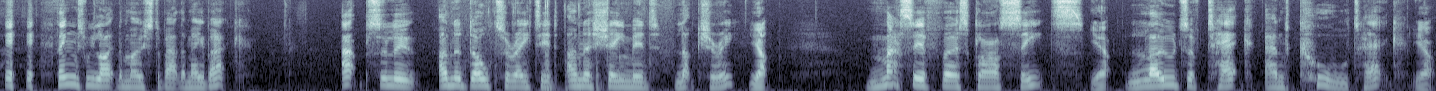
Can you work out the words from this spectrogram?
Things we like the most about the Maybach absolute, unadulterated, unashamed luxury, yep, massive first class seats, yep, loads of tech and cool tech, yep.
